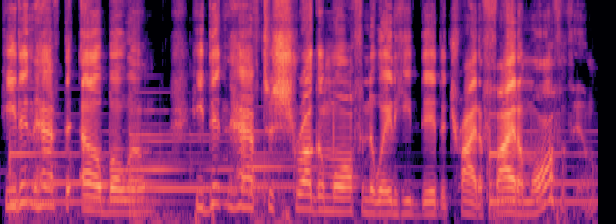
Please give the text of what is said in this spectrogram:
He didn't have to elbow him. He didn't have to shrug him off in the way that he did to try to fight him off of him.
